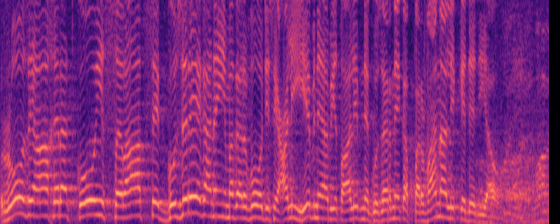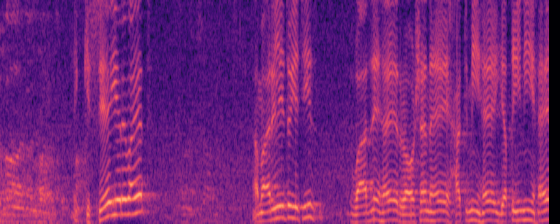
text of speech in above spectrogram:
रोज़ आखिरत कोई सरात से गुजरेगा नहीं, मगर वो जिसे अली इबन अबी तालिब ने गुजरने का परवाना लिख के दे दिया हो। किससे है ये रिवायत? हमारे लिए तो ये चीज़ वाज है, रोशन है, हतमी है, यकीनी है,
